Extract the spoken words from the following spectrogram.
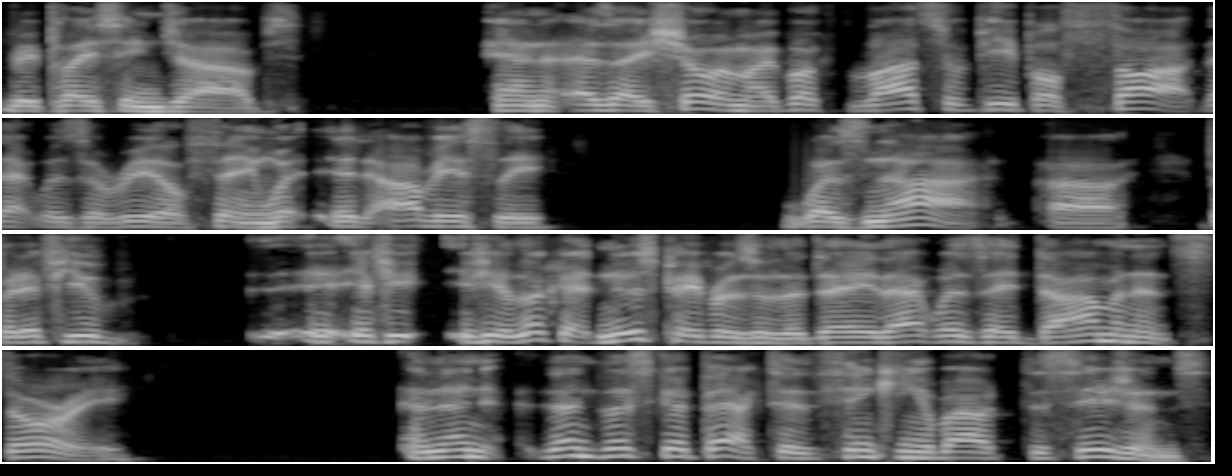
replacing jobs. And as I show in my book, lots of people thought that was a real thing. It obviously was not. Uh, but if you if you if you look at newspapers of the day, that was a dominant story. And then then let's get back to thinking about decisions.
